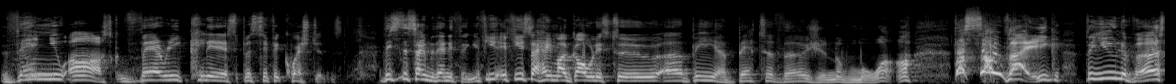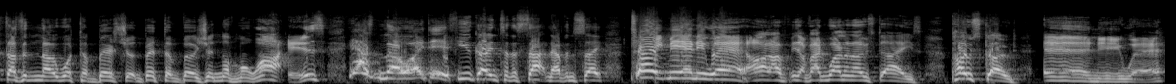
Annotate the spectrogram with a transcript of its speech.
Then you ask very clear, specific questions. This is the same with anything. If you if you say, "Hey, my goal is to uh, be a better version of moi," that's so vague. The universe doesn't know what a better, better version of moi is. It has no idea. If you go into the sat nav and say, "Take me anywhere," I've, I've had one of those days. Postcode anywhere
